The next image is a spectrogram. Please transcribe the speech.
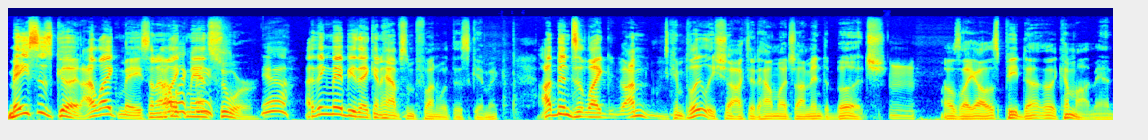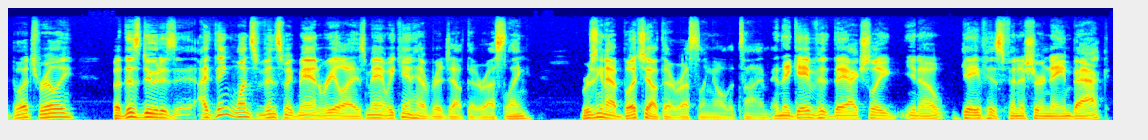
Mace is good. I like Mace, and I, I like, like Mace. Mansoor. Yeah. I think maybe they can have some fun with this gimmick. I've been to like I'm completely shocked at how much I'm into Butch. I was like, oh, this Pete Dunne. Like, come on, man, Butch, really? But this dude is. I think once Vince McMahon realized, man, we can't have Ridge out there wrestling. We're just gonna have Butch out there wrestling all the time. And they gave they actually, you know, gave his finisher name back.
